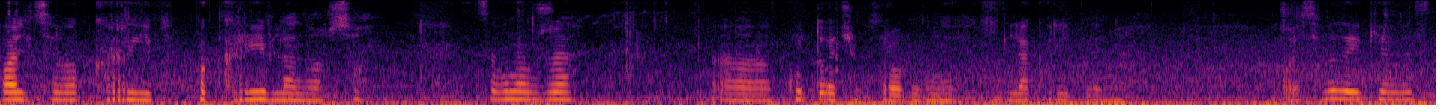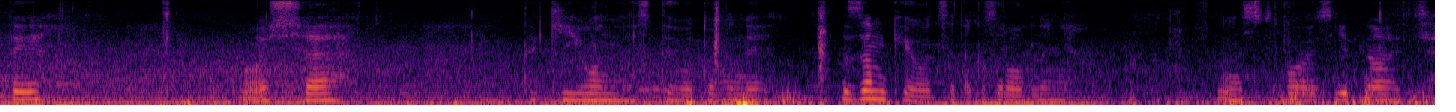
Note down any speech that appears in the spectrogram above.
фальцева крив, покрівля наша. Це вона вже е, куточок зроблений для кріплення. Ось великі листи. Ось ще такі он листи, ото вони. Замки оце так зроблені. Вони з тобою з'єднаються.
